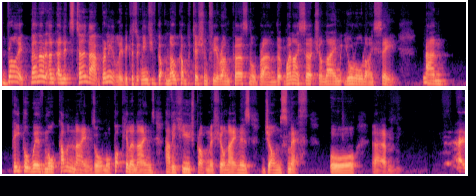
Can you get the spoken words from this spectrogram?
Right. No, no, and, and it's turned out brilliantly because it means you've got no competition for your own personal brand. That when I search your name, you're all I see. Mm. And people with more common names or more popular names have a huge problem if your name is John Smith or um, uh,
